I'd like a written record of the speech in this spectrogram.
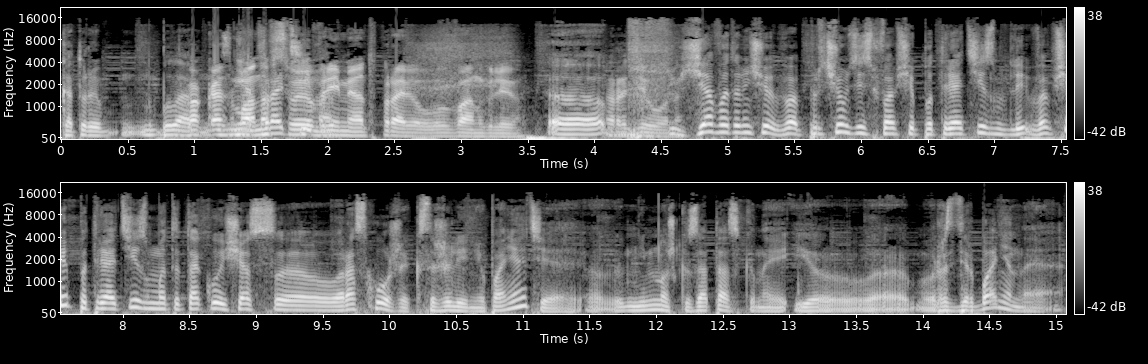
которая была Как Газманов в свое время отправил в Англию Э, Родиона. Я в этом ничего. Причем здесь вообще патриотизм? Для- Вообще патриотизм это такое сейчас расхожее, к сожалению, понятие, э, немножко затасканное и э, раздербаненное.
